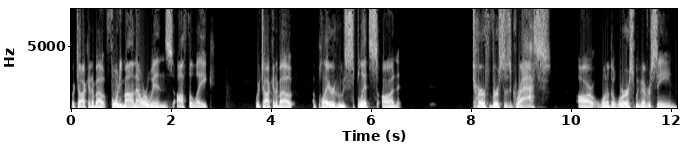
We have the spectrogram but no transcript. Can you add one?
We're talking about 40 mile an hour winds off the lake. We're talking about a player whose splits on turf versus grass are one of the worst we've ever seen.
